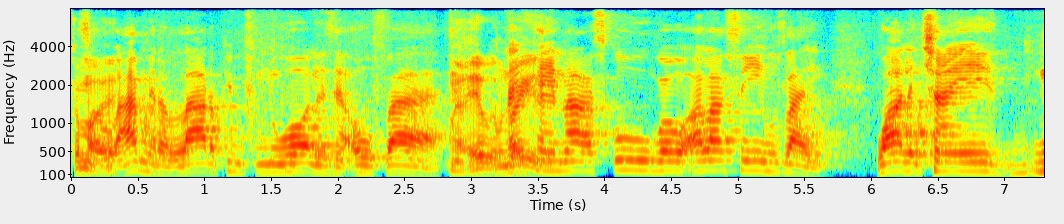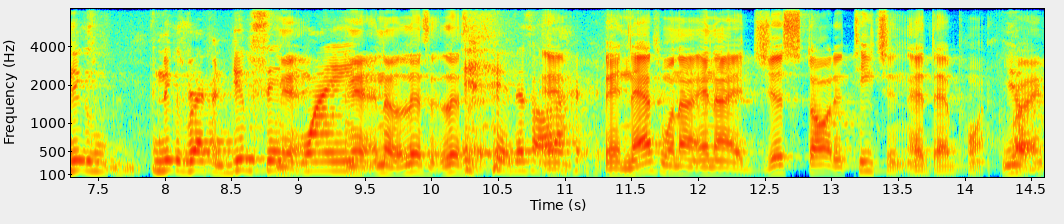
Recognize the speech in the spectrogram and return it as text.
Come so on. So I met a lot of people from New Orleans in 05. No, it was when crazy. they came out of school, bro, all I seen was like wallet chains, niggas, niggas rapping Dipset, Yeah, Wayne. yeah, no, listen, listen. That's all I and, heard. and that's when I and I had just started teaching at that point, Yeah. right?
